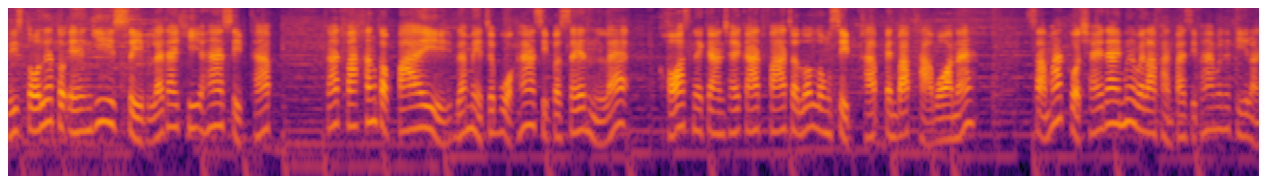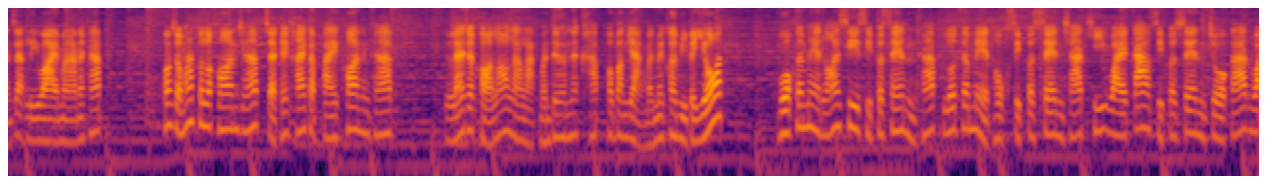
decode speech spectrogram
รีสโตเลือดตัวเอง 20 และได้คี50 ครับ การ์ดฟ้าครั้งต่อไปดาเมจจะบวก 50%และคอสในการใช้การ์ดฟ้าจะลดลง 10 ครับ เป็นบัฟถาวรนะ สามารถกดใช้ได้เมื่อเวลาผ่านไป 15 วินาทีหลังจากรีวายมานะครับความสามารถตัวละครครับจะคล้ายๆกับไพคอนครับ และจะขอเล่าหลักๆเหมือนเดิมนะครับ เพราะบางอย่างมันไม่ค่อยมีประโยชน์ บวกดาเมจ140%ครับ ลดดาเมจ60%ชาร์จคีย์ไว90%โจการ์ดไว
